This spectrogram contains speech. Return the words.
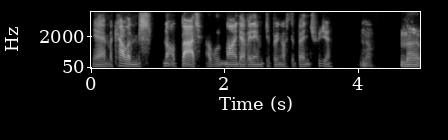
yeah, McCallum's not a bad. I wouldn't mind having him to bring off the bench, would you? no, No.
